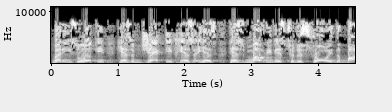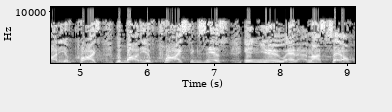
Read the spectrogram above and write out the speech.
but he's looking, his objective, his, his, his motive is to destroy the body of Christ. The body of Christ exists in you and myself.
